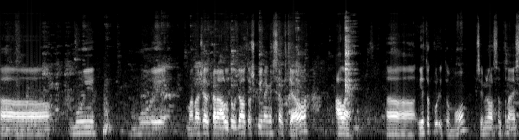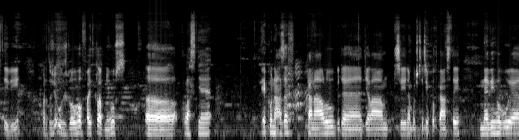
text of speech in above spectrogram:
Uh, můj, můj manažer kanálu to udělal trošku jinak, než jsem chtěl, ale uh, je to kvůli tomu, přejmenoval jsem to na STV, protože už dlouho Fight Club News uh, vlastně jako název kanálu, kde dělám tři nebo čtyři podcasty, nevyhovuje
